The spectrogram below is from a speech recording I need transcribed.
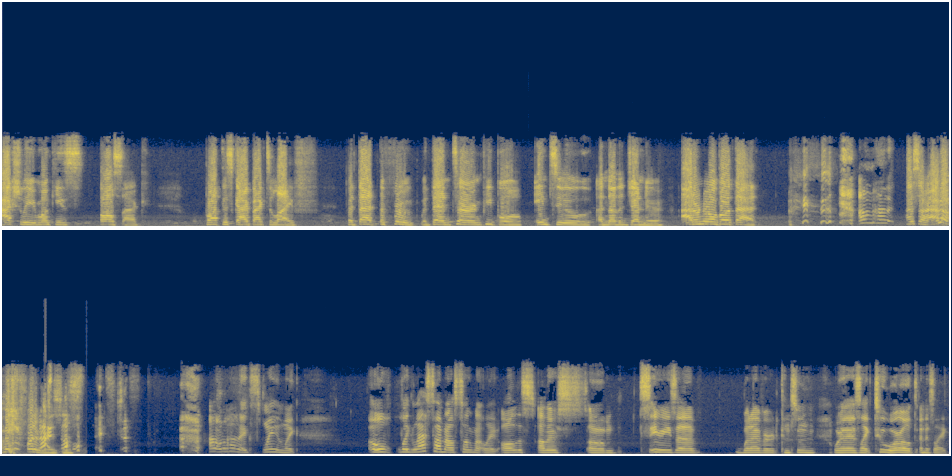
actually monkey's ball sack brought this guy back to life. But that the fruit would then turn people into another gender. I don't know about that. I don't know how to I'm sorry, I'm not making fun of this. It's just I don't know how to explain like oh like last time I was talking about like all this other um series of whatever consume where there's like two worlds and it's like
